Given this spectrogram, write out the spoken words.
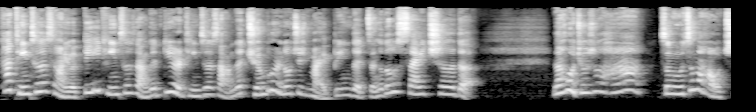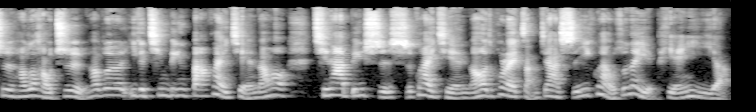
他停车场有第一停车场跟第二停车场，那全部人都去买冰的，整个都是塞车的。然后我就说啊，怎么这么好吃？他说好吃。他说一个清冰八块钱，然后其他冰十十块钱，然后后来涨价十一块。我说那也便宜呀、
